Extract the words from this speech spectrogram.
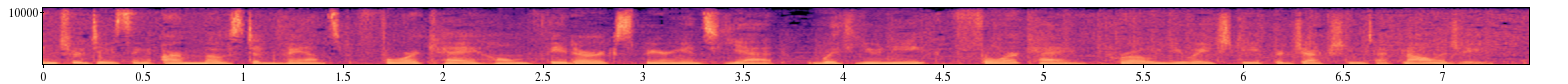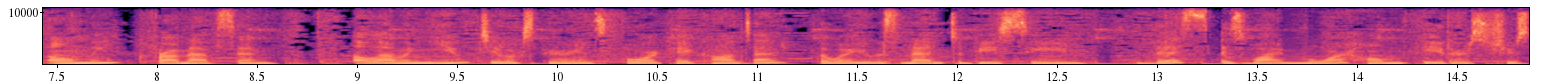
Introducing our most advanced 4K home theater experience yet with unique 4K Pro UHD projection technology only from Epson, allowing you to experience 4K content the way it was meant to be seen. This is why more home theaters choose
